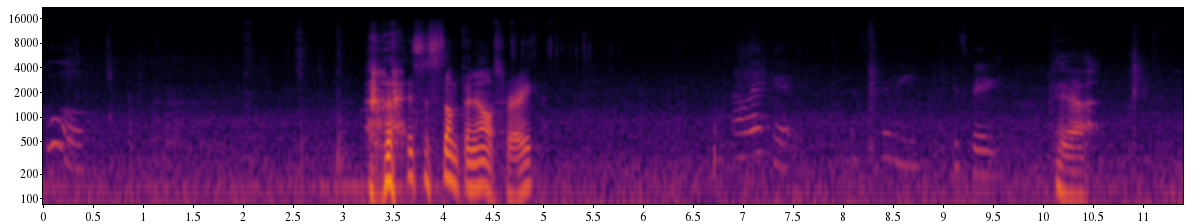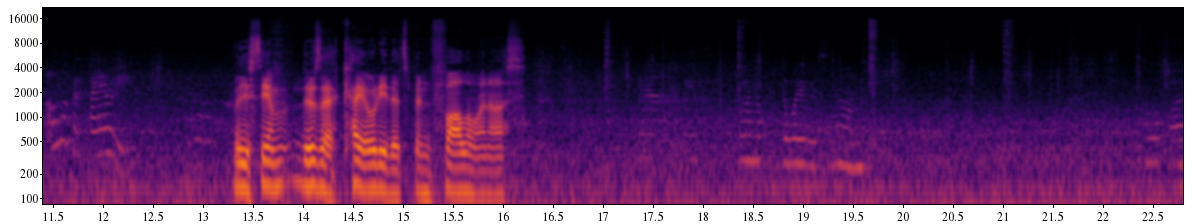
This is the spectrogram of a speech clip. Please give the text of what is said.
Cool. this is something else, right? I like it. It's pretty. It's big. Yeah. Oh, look, a coyote. Well, you see him, there's a coyote that's been following us. Yeah, it's going up the way we sound. Butter.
